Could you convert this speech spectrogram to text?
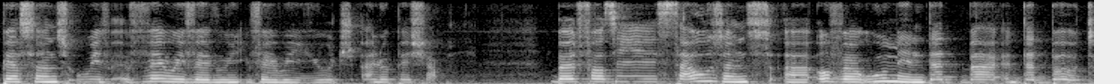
persons with very, very, very huge alopecia. But for the thousands uh, women that, buy, that bought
